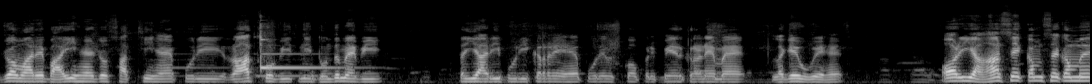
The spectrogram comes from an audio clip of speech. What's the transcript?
जो हमारे भाई हैं, जो साथी हैं, पूरी रात को भी, इतनी धुंध में भी तैयारी पूरी कर रहे हैं, पूरे उसको प्रिपेयर करने में लगे हुए हैं। और यहाँ से कम से कम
